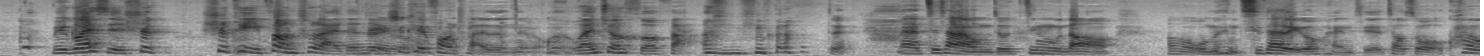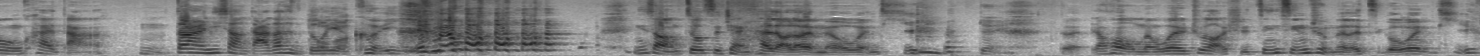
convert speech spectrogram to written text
没关系，是是可以放出来的内对，容，是可以放出来的内容。嗯，完全合法。对，那接下来我们就进入到呃我们很期待的一个环节，叫做快问快答。嗯，当然你想答的很多也可以。你想就此展开聊聊也没有问题。对 对，然后我们为朱老师精心准备了几个问题，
